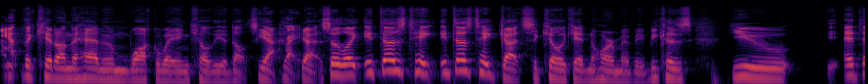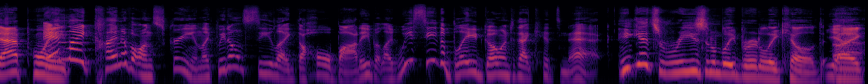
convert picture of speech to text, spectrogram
pat the kid on the head and walk away and kill the adults. Yeah. Right. Yeah. So like it does take it does take guts to kill a kid in a horror movie because you at that point and like kind of on screen. Like we don't see like the whole body, but like we see the blade go into that kid's neck. he gets reasonably brutally killed. Yeah. Like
